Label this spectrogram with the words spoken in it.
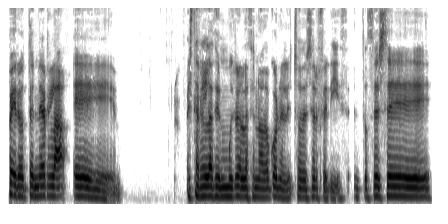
pero tenerla, eh, esta relación muy relacionado con el hecho de ser feliz. Entonces, eh,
